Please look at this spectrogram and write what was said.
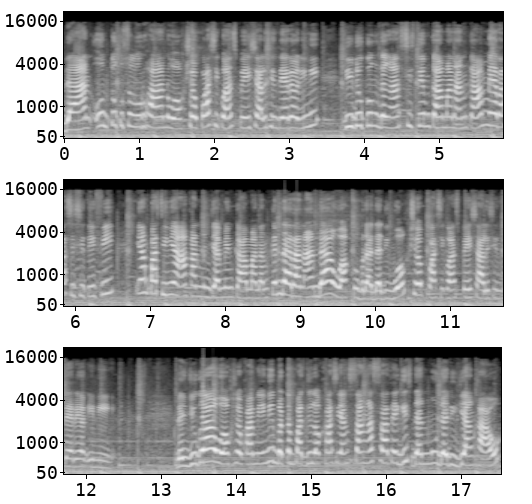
dan untuk keseluruhan workshop klasikuan spesialis interior ini didukung dengan sistem keamanan kamera CCTV yang pastinya akan menjamin keamanan kendaraan Anda waktu berada di workshop klasikuan spesialis interior ini. Dan juga workshop kami ini bertempat di lokasi yang sangat strategis dan mudah dijangkau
